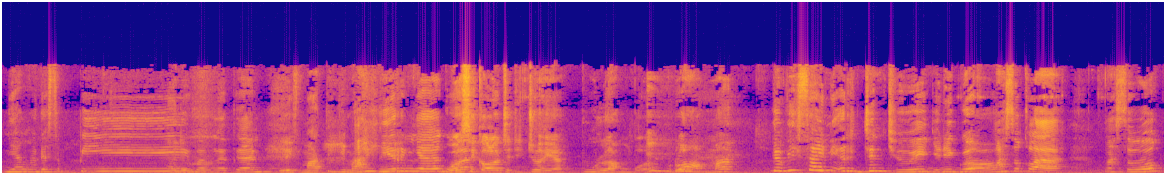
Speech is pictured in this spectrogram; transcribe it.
yang udah sepi Aduh. banget kan. Lift mati gimana akhirnya Gue sih kalau jadi Joy ya pulang buat Udah amat gak bisa ini urgent cuy. Jadi gue Oh. masuk lah masuk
